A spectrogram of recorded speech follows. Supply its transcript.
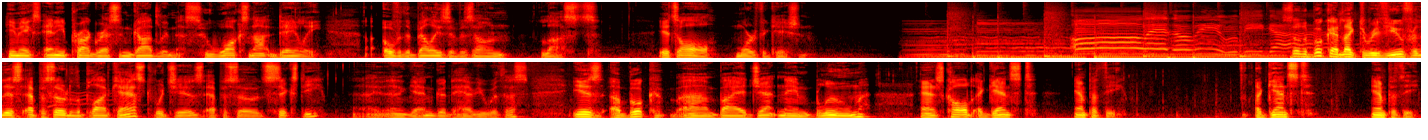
he makes any progress in godliness, who walks not daily over the bellies of his own lusts. It's all mortification. So, the book I'd like to review for this episode of the podcast, which is episode 60, and again, good to have you with us, is a book um, by a gent named Bloom, and it's called Against Empathy. Against Empathy.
